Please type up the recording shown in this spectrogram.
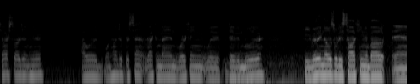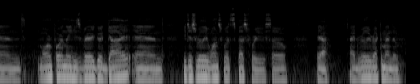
Josh Sargent here. I would 100% recommend working with David Mueller. He really knows what he's talking about, and more importantly, he's a very good guy, and he just really wants what's best for you. So, yeah, I'd really recommend him.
